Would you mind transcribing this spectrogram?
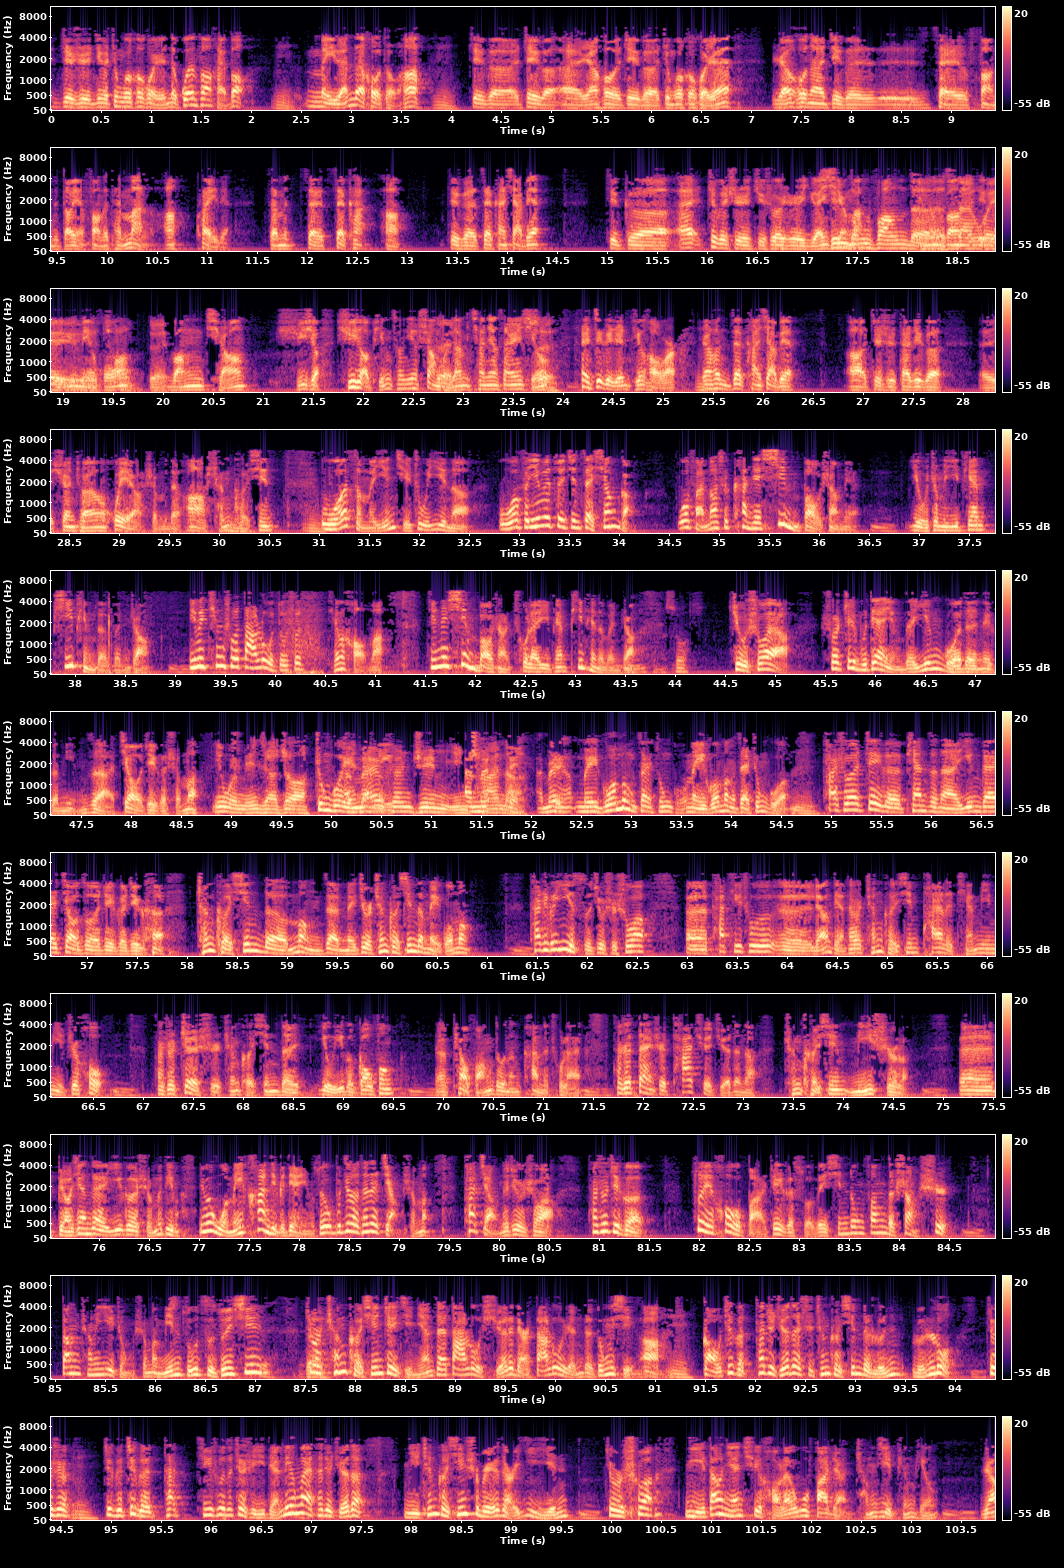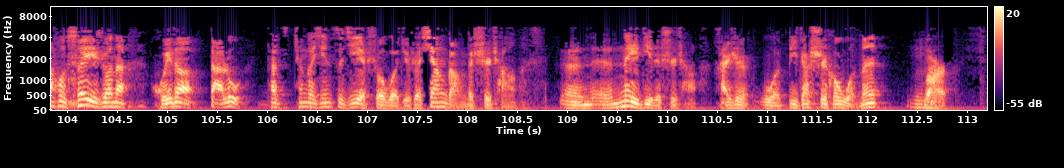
这是这个中国合伙人的官方海报，嗯，美元在后头哈，嗯，这个这个呃，然后这个中国合伙人，然后呢，这个再放的导演放的太慢了啊，快一点，咱们再再看啊，这个再看下边，这个哎，这个是据说是原型嘛，东方的三位俞敏洪、对王强、徐小徐小平曾经上过咱们《锵锵三人行》，哎，这个人挺好玩。然后你再看下边啊，这是他这个。呃，宣传会啊什么的啊，陈可辛，我怎么引起注意呢？我因为最近在香港，我反倒是看见《信报》上面有这么一篇批评的文章，因为听说大陆都说挺好嘛，今天《信报》上出来一篇批评的文章，怎么说？就说呀。说这部电影的英国的那个名字啊，叫这个什么？英文名叫做中国人的 American Dream in China，美国梦在中国。美国梦在中国。嗯。他说这个片子呢，应该叫做这个这个陈可辛的梦在美，就是陈可辛的美国梦。他这个意思就是说，呃，他提出呃两点，他说陈可辛拍了《甜蜜蜜》之后，他说这是陈可辛的又一个高峰，呃，票房都能看得出来。他说，但是他却觉得呢，陈可辛迷失了。呃，表现在一个什么地方？因为我没看这个电影，所以我不知道他在讲什么。他讲的就是说啊，他说这个最后把这个所谓新东方的上市，当成一种什么民族自尊心，就是陈可辛这几年在大陆学了点大陆人的东西啊，搞这个他就觉得是陈可辛的沦沦落，就是这个这个他提出的这是一点。另外，他就觉得你陈可辛是不是有点意淫？就是说你当年去好莱坞发展成绩平平。然后所以说呢，回到大陆，他陈可辛自己也说过，就说香港的市场，呃，内地的市场还是我比较适合我们玩。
